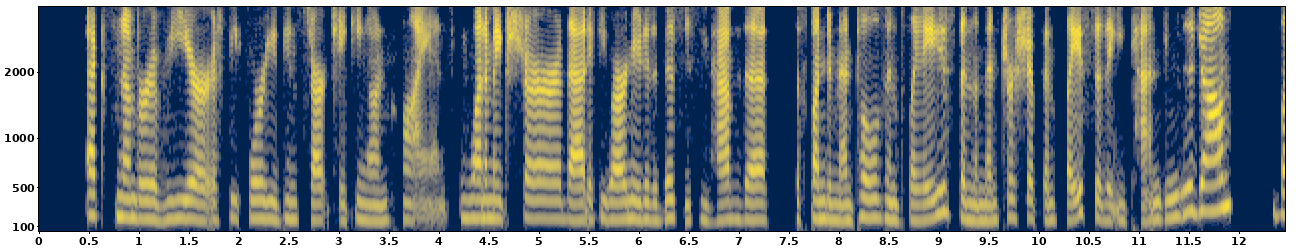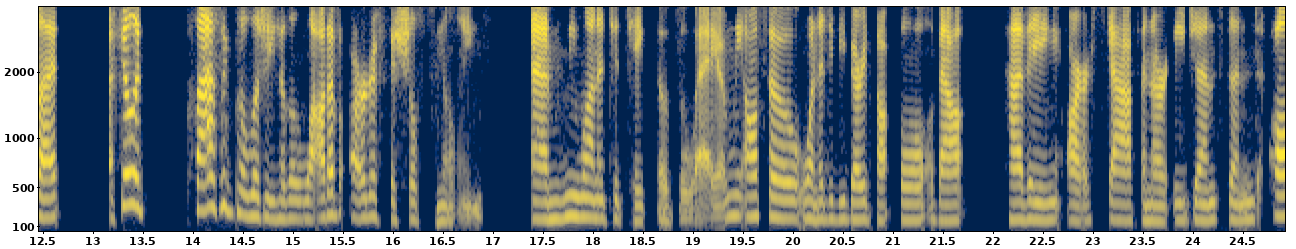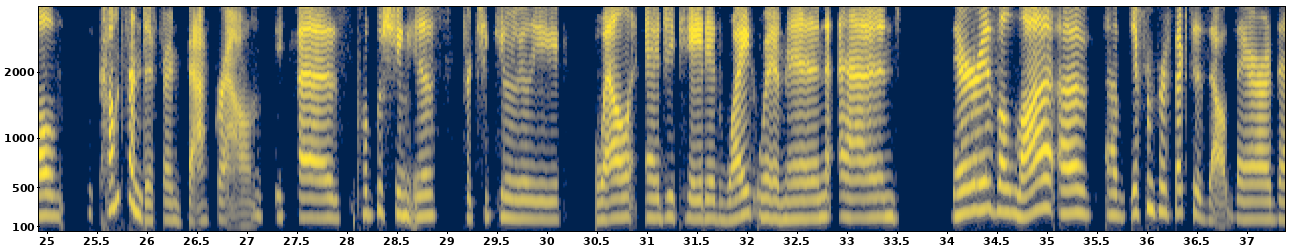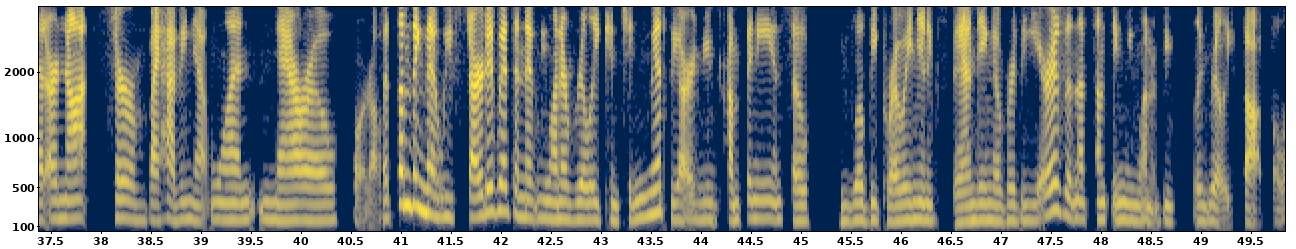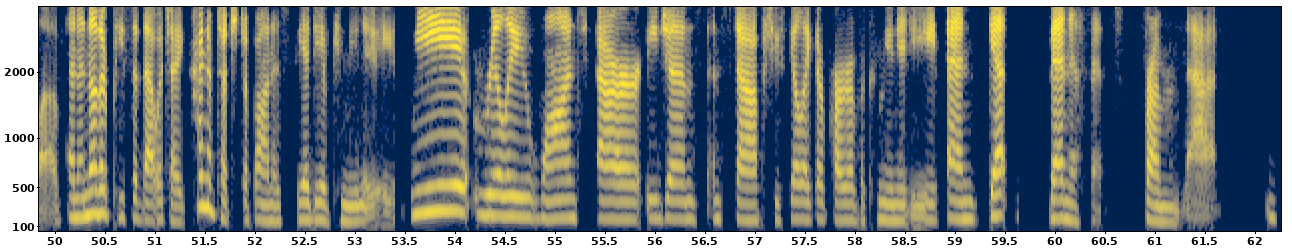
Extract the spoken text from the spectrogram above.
X number of years before you can start taking on clients. You want to make sure that if you are new to the business, you have the the fundamentals in place and the mentorship in place so that you can do the job. But I feel like classic publishing has a lot of artificial ceilings, and we wanted to take those away. And we also wanted to be very thoughtful about having our staff and our agents and all come from different backgrounds because publishing is particularly well educated white women and there is a lot of, of different perspectives out there that are not served by having that one narrow portal. That's something that we've started with and that we want to really continue with. We are a new company. And so we will be growing and expanding over the years. And that's something we want to be really, really thoughtful of. And another piece of that, which I kind of touched upon, is the idea of community. We really want our agents and staff to feel like they're part of a community and get benefits from that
